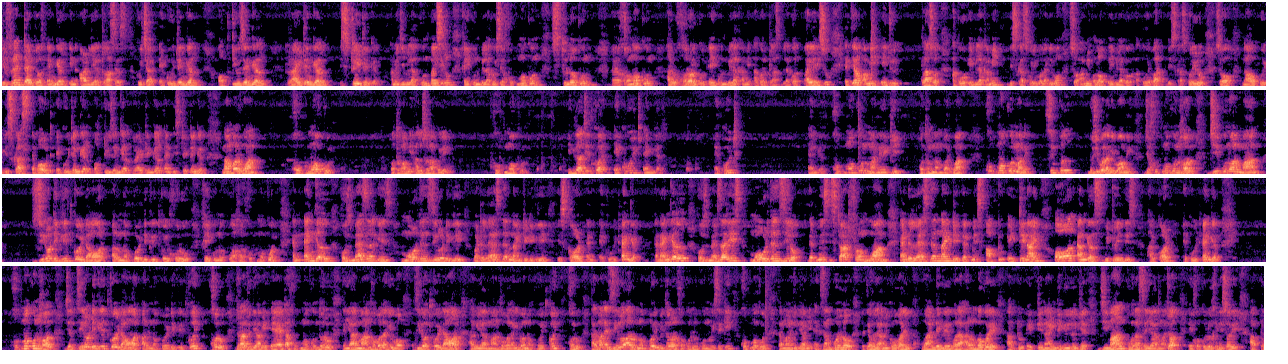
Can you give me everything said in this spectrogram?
different type of angle in earlier classes which are acute angle obtuse angle right angle straight angle আমি যিবিলাক কোণ পাইছিলোঁ সেই কোণবিলাক হৈছে সূক্ষ্ম কোণ স্থূল কোণ সমকোণ আৰু সৰল কোণ। এই কোণবিলাক আমি আগৰ ক্লাছবিলাকত পাই আহিছোঁ। এতিয়াও আমি এইটো ক্লাছত আকৌ এইবিলাক আমি ডিছকাছ কৰিব লাগিব। চ' আমি অলপ এইবিলাকক আকৌ এবাৰ ডিছকাছ কৰিলোঁ। So' now we discuss about acute angle obtuse angle right angle and straight angle number one সূক্ষ্ম কোণ। প্ৰথম আমি আলোচনা কৰিম সূক্ষ্ম কোণ। ইংৰাজীত কয় একুইট এংগেল। Acute angle. সূক্ষ্ম কোণ মানে কি? প্ৰথম নাম্বাৰ ওৱান। সূক্ষ্ম কোণ মানে চিম্পল বুজিব লাগিব আমি যে সূক্ষ্ম কোণ হ'ল যি কোণৰ মান জিৰ' ডিগ্ৰীতকৈ ডাঙৰ আৰু নব্বৈ ডিগ্ৰীতকৈ সৰু সেই কোণক কোৱা হয় সূক্ষ্ম কোণ an angle whose measure is more than zero' degree but less than ninety degree is called an acute angle an angle whose measure is more than 0 that means start from 1 and less than 90 that means up to 89 all angles between this are called equate angle সূক্ষ্ম কোণ হ'ল যে zero ডিগ্ৰীতকৈ ডাঙৰ আৰু নব্বৈ ডিগ্ৰীতকৈ সৰু। ধৰা যদি আমি এ এটা সূক্ষ্ম কোণ ধৰোঁ ইয়াৰ মান হ'ব লাগিব জিৰ'তকৈ ডাঙৰ আৰু ইয়াৰ মান হ'ব লাগিব নব্বৈতকৈ সৰু। তাৰমানে জিৰ' আৰু নব্বৈৰ ভিতৰৰ সকলো কোণ হৈছে কি? সূক্ষ্ম কোণ তাৰমানে যদি আমি এক্সাম্পল লওঁ তেতিয়াহ'লে আমি ক'ব পাৰিম ওৱান ডিগ্ৰীৰ পৰা আৰম্ভ কৰি আপ টু এইটটি নাইন ডিগ্ৰীলৈকে যিমান কোণ আছে ইয়াৰ মাজত এই সকলোখিনি চৰি আপ টু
